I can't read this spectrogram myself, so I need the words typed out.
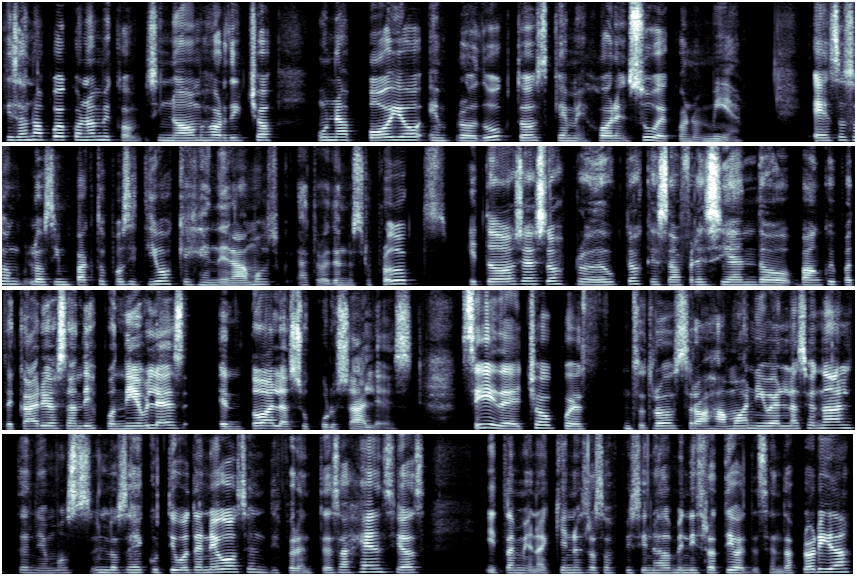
quizás no apoyo económico, sino, mejor dicho, un apoyo en productos que mejoren su economía. Esos son los impactos positivos que generamos a través de nuestros productos. Y todos estos productos que está ofreciendo Banco Hipotecario están disponibles en todas las sucursales. Sí, de hecho, pues nosotros trabajamos a nivel nacional, tenemos los ejecutivos de negocio en diferentes agencias y también aquí en nuestras oficinas administrativas de Senda Florida,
